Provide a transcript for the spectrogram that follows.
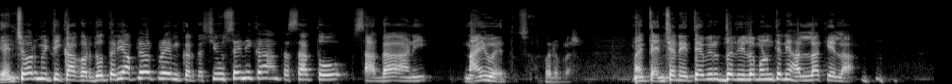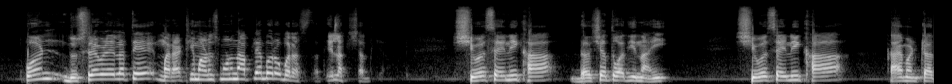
यांच्यावर मी टीका करतो तरी आपल्यावर प्रेम करतात. शिवसैनिका तसा तो साधा आणि नाही आहे तुझा बरोबर. म्हणजे त्यांच्या नेत्याविरुद्ध लिहिलं म्हणून त्यांनी हल्ला केला. पण दुसऱ्या वेळेला ते मराठी माणूस म्हणून आपल्या बरोबर असतात हे लक्षात घ्या. शिवसैनिक हा दहशतवादी नाही. शिवसैनिक हा काय म्हणतात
